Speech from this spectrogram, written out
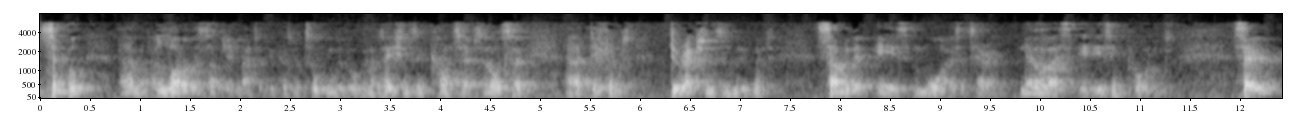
simple. Um, a lot of the subject matter, because we're talking with organisations and concepts and also uh, different directions in movement, some of it is more esoteric. Nevertheless, it is important. So,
